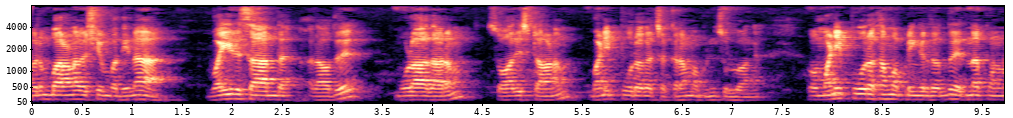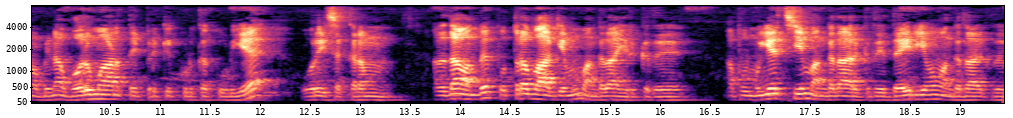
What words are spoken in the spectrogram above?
பெரும்பாலான விஷயம் பார்த்தீங்கன்னா வயிறு சார்ந்த அதாவது மூலாதாரம் சுவாதிஷ்டானம் மணிப்பூரக சக்கரம் அப்படின்னு சொல்லுவாங்க. இப்போ மணிப்பூரகம் அப்படிங்கிறது வந்து என்ன பண்ணணும் அப்படின்னா வருமானத்தை பிரிக்க கொடுக்கக்கூடிய ஒரு சக்கரம். அதுதான் வந்து புத்திரபாகியமும் அங்கே தான் இருக்குது. அப்போ முயற்சியும் அங்கே தான் இருக்குது தைரியமும் அங்கே தான் இருக்குது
